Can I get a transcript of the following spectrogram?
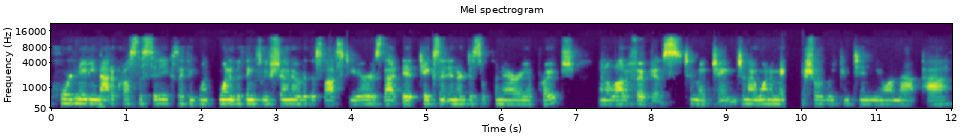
coordinating that across the city, because I think one, one of the things we've shown over this last year is that it takes an interdisciplinary approach and a lot of focus to make change. And I want to make sure we continue on that path.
